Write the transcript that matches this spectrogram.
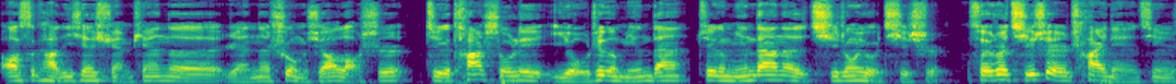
奥斯卡的一些选片的人呢，是我们学校老师，这个他手里有这个名单，这个名单呢其中有骑士，所以说骑士也是差一点进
